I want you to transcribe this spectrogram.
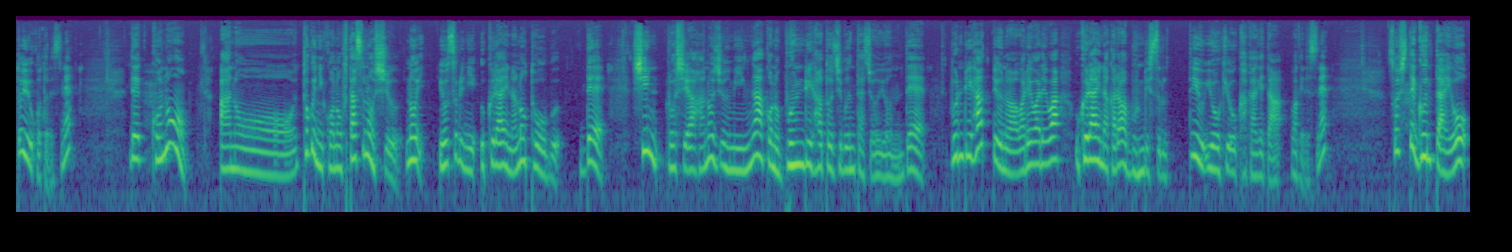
ということですね。でこの、あの特にこの2つの州の要するにウクライナの東部で親ロシア派の住民がこの分離派と自分たちを呼んで分離派っていうのは我々はウクライナからは分離するっていう要求を掲げたわけですね。そして軍隊を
